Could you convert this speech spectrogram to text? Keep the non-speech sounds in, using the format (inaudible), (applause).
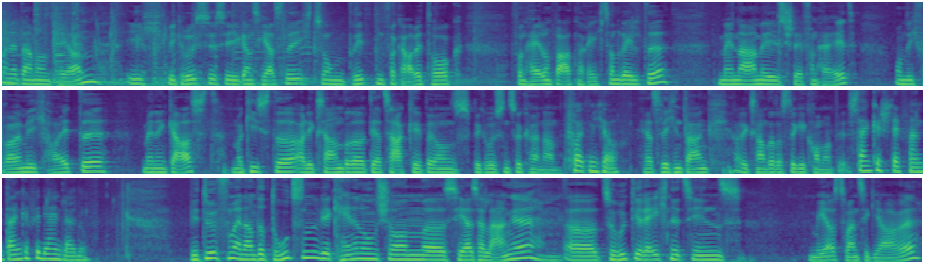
meine Damen und Herren. Ich begrüße Sie ganz herzlich zum dritten Vergabetalk von Heid und Partner Rechtsanwälte. Mein Name ist Stefan Heid und ich freue mich heute, meinen Gast, Magister Alexandra Derzacke, bei uns begrüßen zu können. Freut mich auch. Herzlichen Dank, Alexandra, dass du gekommen bist. Danke, Stefan. Danke für die Einladung. Wir dürfen einander duzen. Wir kennen uns schon äh, sehr, sehr lange. Äh, zurückgerechnet sind es mehr als 20 Jahre.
